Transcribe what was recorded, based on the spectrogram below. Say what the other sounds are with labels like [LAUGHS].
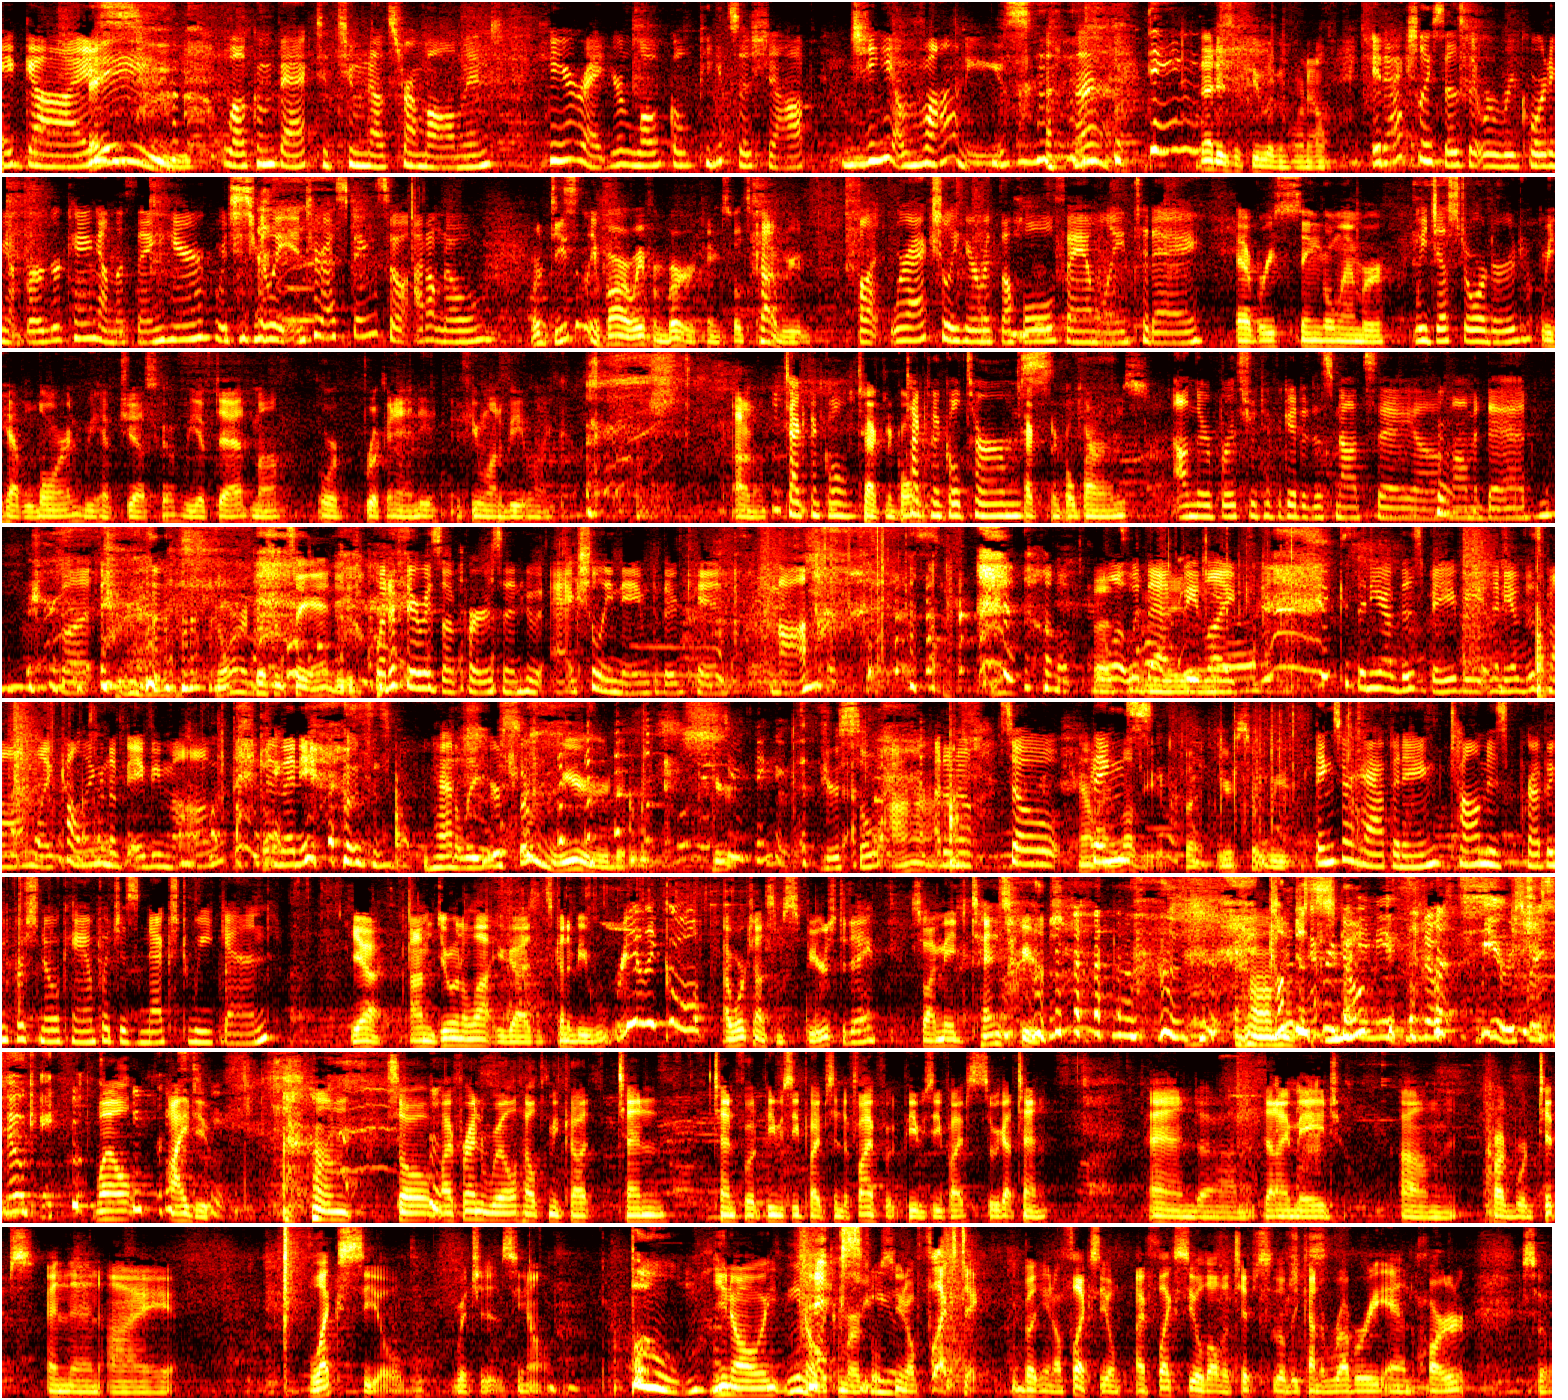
Hey guys. Hey! [LAUGHS] Welcome back to Two Nuts from Almond here at your local pizza shop, Giovanni's. [LAUGHS] Ding! That is if you live in Hornell. It actually says that we're recording at Burger King on the thing here, which is really [LAUGHS] interesting, so I don't know. We're decently far away from Burger King, so it's kind of weird. But we're actually here with the whole family today. Every single member. We just ordered. We have Lauren, we have Jessica, we have Dad, Mom, or Brooke and Andy, if you want to be like, I don't know, Technical. technical. Technical terms. Technical terms. On their birth certificate, it does not say uh, mom and dad. But [LAUGHS] Nor does it say Andy. [LAUGHS] what if there was a person who actually named their kid mom? [LAUGHS] what would that be amazing. like? Because then you have this baby, and then you have this mom like calling the baby mom, and then you have, [LAUGHS] Natalie, you're so weird. You're, you think of this? you're so odd. I don't know. So No, things I love you, but you're so weird. things are happening. Tom is prepping for snow camp, which is next weekend. Yeah, I'm doing a lot, you guys. It's going to be really cool. I worked on some spears today, so I made 10 spears. [LAUGHS] Um, Come to Everybody snow. needs snow spears for snow camp. [LAUGHS] Well, I do. [LAUGHS] Um, so my friend Will helped me cut 10, 10 foot PVC pipes into 5 foot PVC pipes, so we got 10. And um, then I made um, cardboard tips, and then I flex sealed, which is, you know, Boom. you know, you know the commercials, seal. you know, flex tape. But you know, flex seal. I flex sealed all the tips, so they'll be kind of rubbery and harder, so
